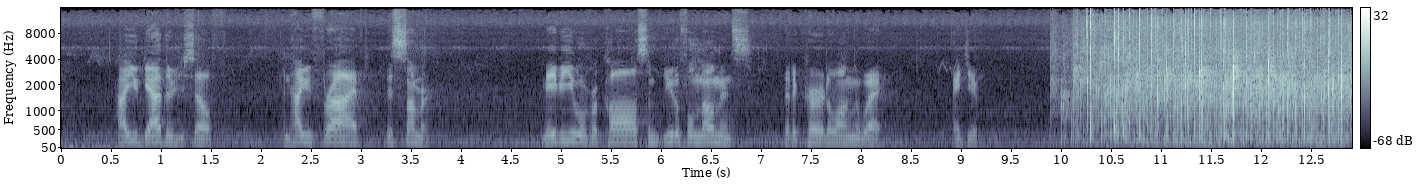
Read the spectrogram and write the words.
how you gathered yourself, and how you thrived this summer. Maybe you will recall some beautiful moments that occurred along the way. Thank you.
